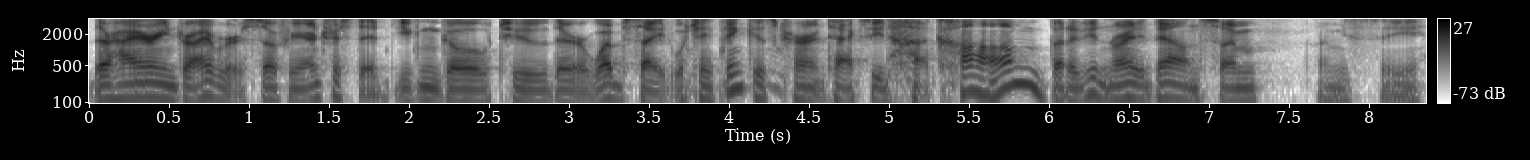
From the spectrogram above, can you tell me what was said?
they're hiring drivers. So if you're interested, you can go to their website, which I think is currenttaxi.com, but I didn't write it down. So I'm, let me see,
